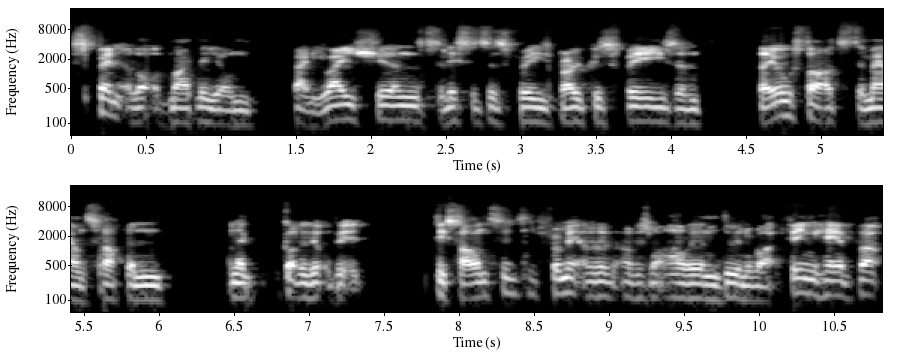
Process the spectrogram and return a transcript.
spent a lot of money on valuations, solicitors' fees, brokers' fees, and they all started to mount up, and and I got a little bit disheartened from it. And I was like, oh, I'm doing the right thing here, but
